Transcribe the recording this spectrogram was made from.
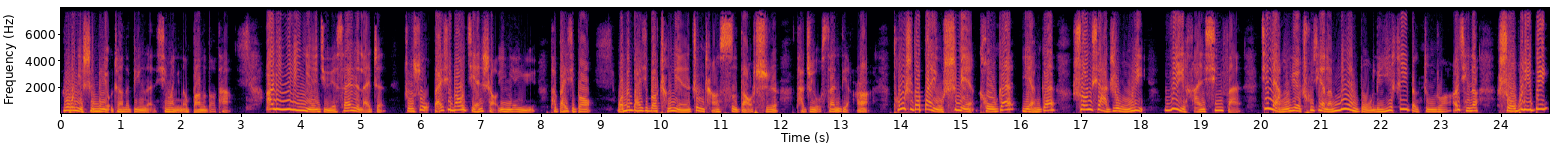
如果你身边有这样的病人，希望你能帮得到他。二零一零年九月三日来诊，主诉白细胞减少一年余。他白细胞，我们白细胞成年人正常四到十，他只有三点二。同时他伴有失眠、口干、眼干、双下肢无力、畏寒心烦，近两个月出现了面部离黑等症状，而且呢手不离杯。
